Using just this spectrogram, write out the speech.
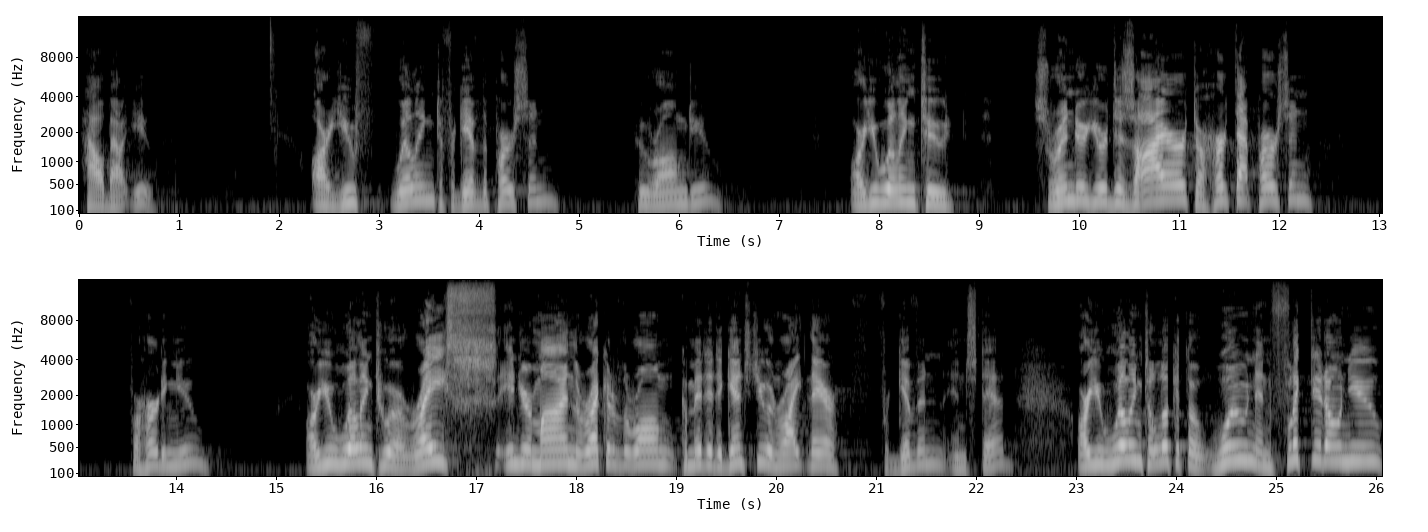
how about you? Are you f- willing to forgive the person who wronged you? Are you willing to surrender your desire to hurt that person for hurting you? Are you willing to erase in your mind the record of the wrong committed against you and write there, forgiven instead? Are you willing to look at the wound inflicted on you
